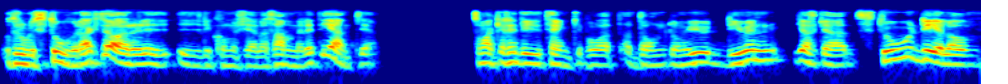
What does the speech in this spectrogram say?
otroligt stora aktörer i, i det kommersiella samhället egentligen. Så man kanske inte riktigt tänker på att, att de, de är ju, det är ju en ganska stor del av,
